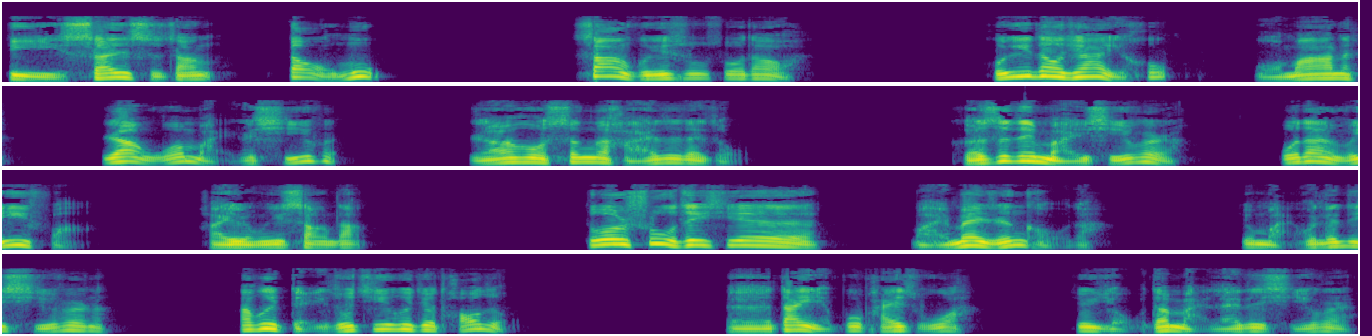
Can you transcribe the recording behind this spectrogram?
第三十章盗墓。上回书说到啊，回到家以后，我妈呢让我买个媳妇儿，然后生个孩子再走。可是这买媳妇儿啊，不但违法，还容易上当。多数这些买卖人口的，就买回来的媳妇儿呢，他会逮住机会就逃走。呃，但也不排除啊，就有的买来的媳妇儿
